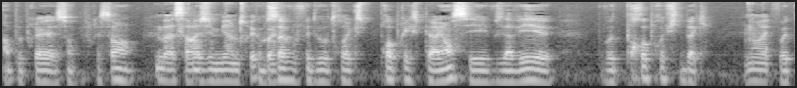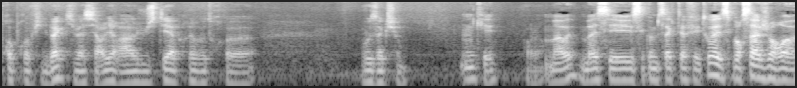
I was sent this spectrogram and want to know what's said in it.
À peu près, c'est à peu près ça. hein. Bah, ça résume bien le truc, Comme ouais. ça, vous faites votre ex- propre expérience et vous avez euh, votre propre feedback. Ouais, Votre propre feedback qui va servir à ajuster après votre, euh, vos actions. ok. Voilà. Bah ouais, bah c'est comme ça que t'as fait toi, et c'est pour ça, genre, euh,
